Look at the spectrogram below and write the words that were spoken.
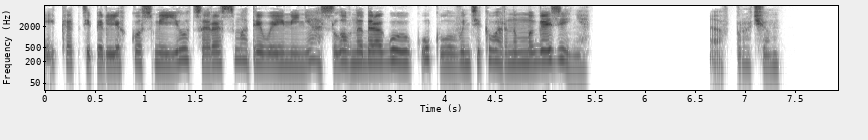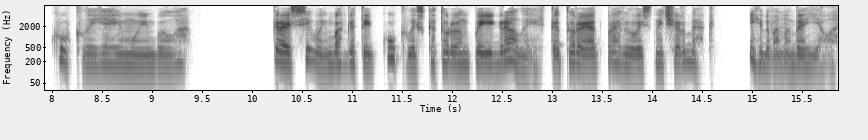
И как теперь легко смеется, рассматривая меня, словно дорогую куклу в антикварном магазине. А впрочем, куклой я ему и была красивой, богатой куклы, с которой он поиграл и которая отправилась на чердак, едва надоела.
